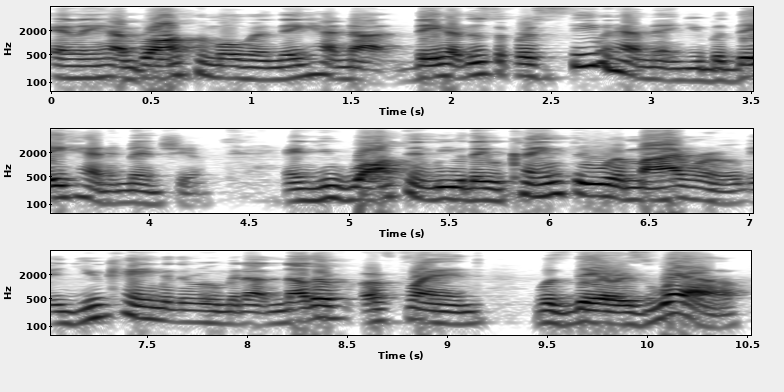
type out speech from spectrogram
and they had brought them over, and they had not. They had this is the first Stephen had met you, but they hadn't met you. And you walked in. We were, they came through in my room, and you came in the room, and another a friend was there as well.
